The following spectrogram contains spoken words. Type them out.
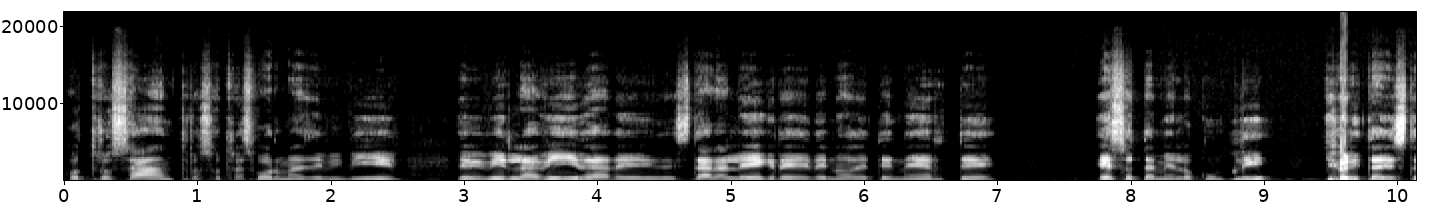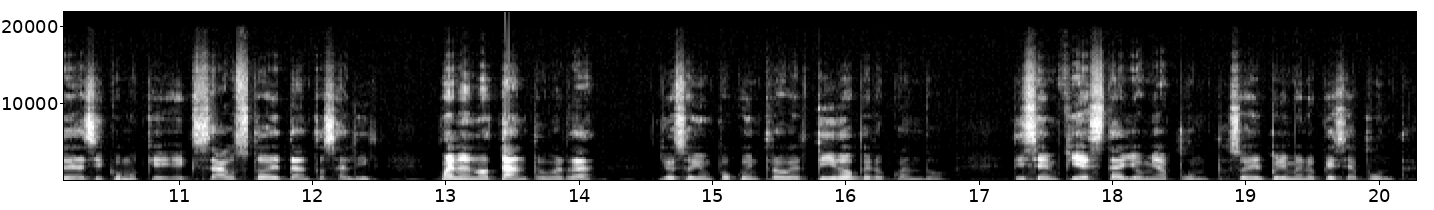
otros antros, otras formas de vivir, de vivir la vida, de, estar alegre, de no detenerte. Eso también lo cumplí. Y ahorita estoy así como que exhausto de tanto salir. Bueno, no tanto, ¿verdad? Yo soy un poco introvertido, pero cuando dicen fiesta, yo me apunto, soy el primero que se apunta.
